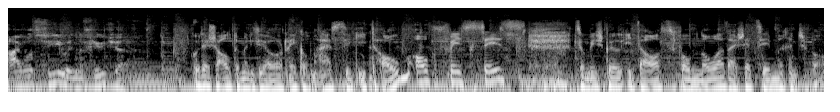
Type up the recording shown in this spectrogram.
I will see you in the future. Und dann schalten wir uns ja regelmässig in die Homeoffices. Zum Beispiel in das vom Noah, der ist jetzt ziemlich entspannt.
